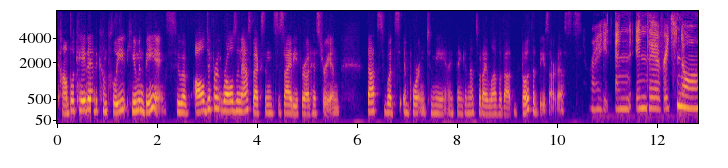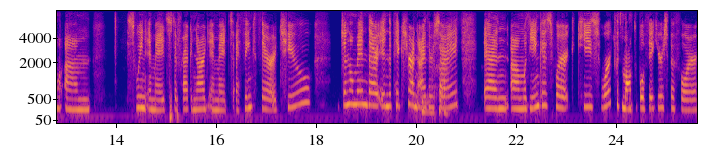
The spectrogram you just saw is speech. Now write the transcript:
complicated, complete human beings who have all different roles and aspects in society throughout history. And that's what's important to me, I think. And that's what I love about both of these artists. Right. And in the original um, Swing image, the Fragonard image, I think there are two gentlemen that are in the picture on either yeah. side. And um, with Yinka's work, he's worked with multiple figures before.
